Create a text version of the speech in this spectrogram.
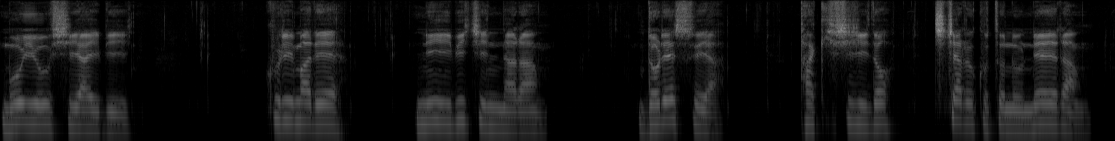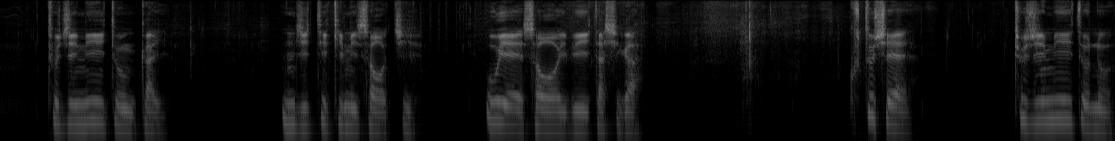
無有試合日くりまでにいびちんならん。ドレスやタキシードちちゃることのねえらん。とじみいとんかい。んじてきみそうち。上そういびいたしが。くとしえとじみいとのん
